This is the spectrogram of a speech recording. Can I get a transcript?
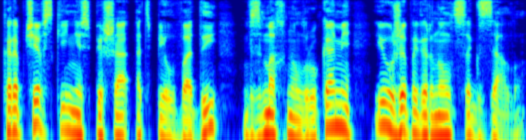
Коробчевский не спеша отпил воды, взмахнул руками и уже повернулся к залу.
